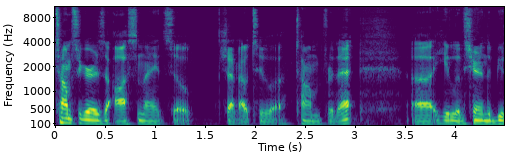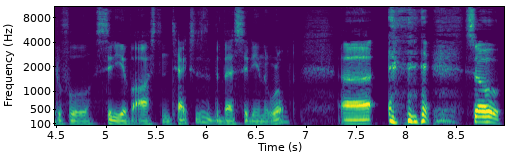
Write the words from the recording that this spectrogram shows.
Tom Segura is an Austinite, so shout out to uh, Tom for that. Uh, he lives here in the beautiful city of Austin, Texas, the best city in the world. Uh, so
